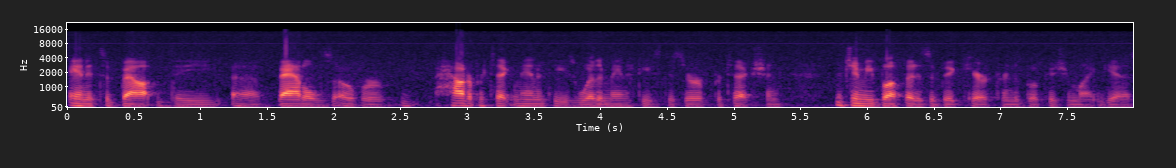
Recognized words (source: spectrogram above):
And it's about the uh, battles over how to protect manatees, whether manatees deserve protection. Jimmy Buffett is a big character in the book, as you might guess.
